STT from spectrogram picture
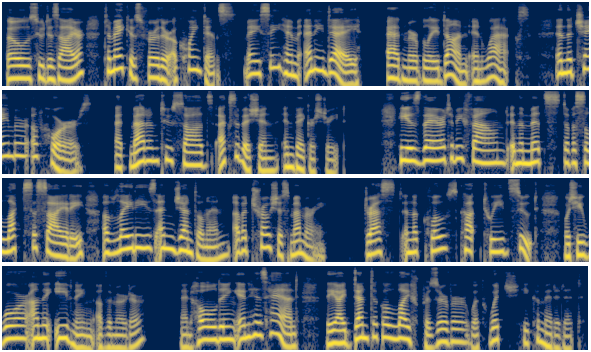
Those who desire to make his further acquaintance may see him any day, admirably done in wax, in the Chamber of Horrors at Madame Tussaud's exhibition in Baker Street. He is there to be found in the midst of a select society of ladies and gentlemen of atrocious memory, dressed in the close cut tweed suit which he wore on the evening of the murder, and holding in his hand the identical life preserver with which he committed it.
